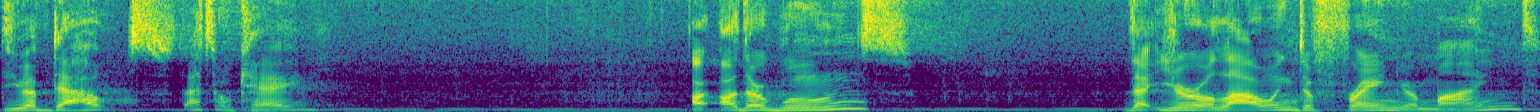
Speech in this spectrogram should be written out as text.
Do you have doubts? That's okay. Are, are, there wounds that you're allowing to frame your mind?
